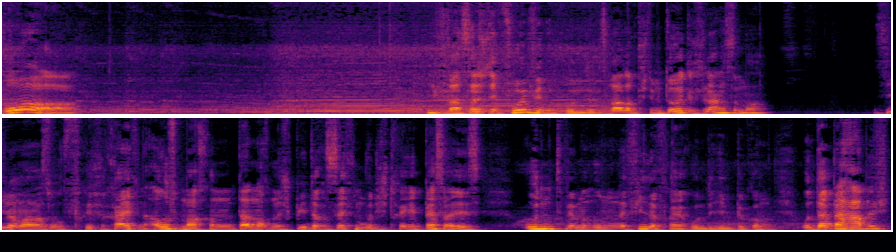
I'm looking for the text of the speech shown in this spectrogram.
Boah. Was hast du denn vorhin für eine Runde? Das war doch bestimmt deutlich langsamer sieht man mal so frische Reifen ausmachen, dann noch eine spätere Session, wo die Strecke besser ist und wenn man unten eine fehlerfreie Runde hinbekommt. Und dabei habe ich,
